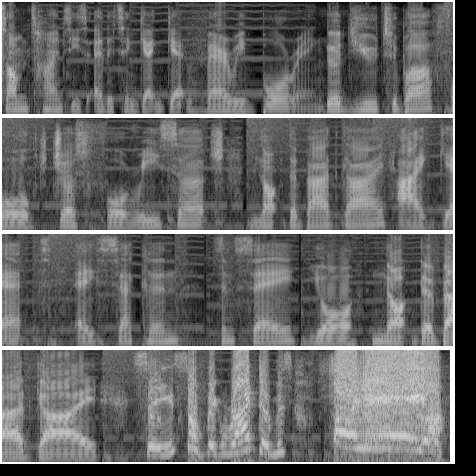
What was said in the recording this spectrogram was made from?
sometimes his editing get get very boring. Good YouTuber for just for research, not the bad guy. I get a second and say you're not the bad guy. Saying something random is funny!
